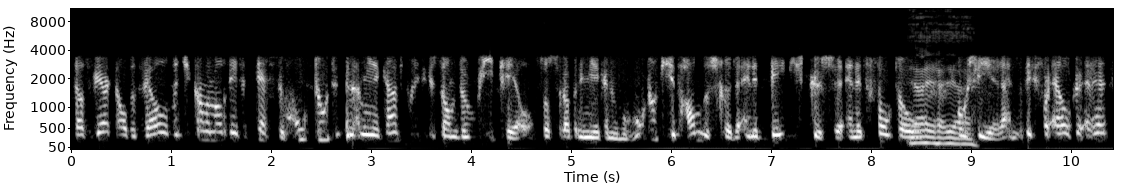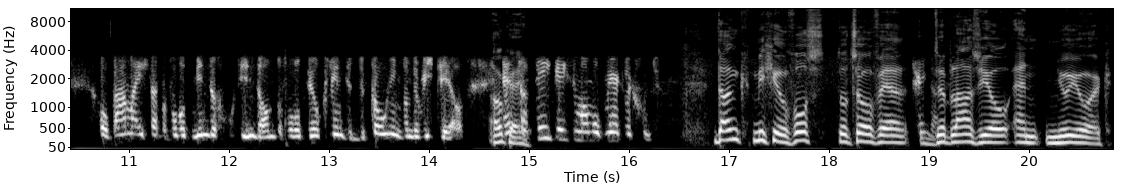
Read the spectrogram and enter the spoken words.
dat werkt altijd wel. Want je kan hem altijd even testen. Hoe doet een Amerikaans politicus dan de retail, zoals ze dat in Amerika noemen? Hoe doet hij het handen schudden en het baby's kussen en het foto Ja, ja, ja. poseren? En dat is voor elke... eh, Obama is daar bijvoorbeeld minder goed in dan bijvoorbeeld Bill Clinton, de koning van de retail. Oké. En dat deed deze man opmerkelijk goed. Dank, Michiel Vos. Tot zover de Blasio en New York.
